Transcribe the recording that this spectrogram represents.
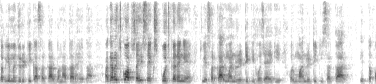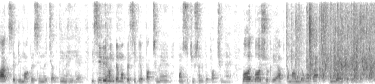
तब ये मेजोरिटी का सरकार बनाता रहेगा। अगर इसको आप सही से एक्सपोज करेंगे तो ये सरकार माइनॉरिटी की हो जाएगी। और माइनॉरिटी की सरकार इतफाक से डेमोक्रेसी में चलती नहीं है। इसीलिए हम डेमोक्रेसी के पक्ष में हैं कॉन्स्टिट्यूशन के पक्ष में हैं। बहुत बहुत शुक्रिया आप तमाम लोगों का। हम लोगों को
